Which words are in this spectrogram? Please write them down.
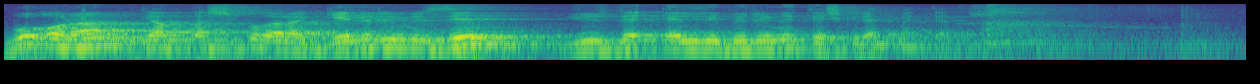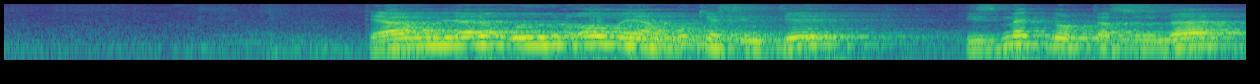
bu oran yaklaşık olarak gelirimizin yüzde 51'ini teşkil etmektedir. Teamüllere uygun olmayan bu kesinti hizmet noktasında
